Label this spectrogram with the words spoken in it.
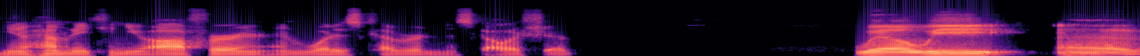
you know, how many can you offer, and, and what is covered in the scholarship? Well, we uh,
